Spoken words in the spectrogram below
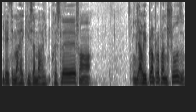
Il a été marié avec Lisa Marie Presley. Enfin, il a eu plein, plein, plein de choses.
